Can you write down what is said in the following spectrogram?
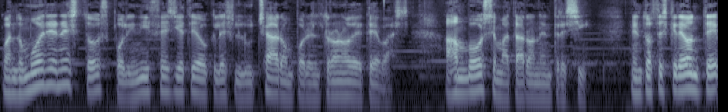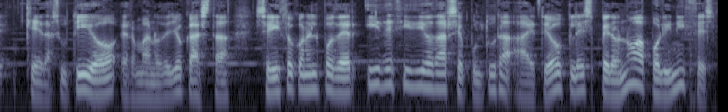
Cuando mueren estos, Polinices y Eteocles lucharon por el trono de Tebas. Ambos se mataron entre sí. Entonces Creonte, que era su tío, hermano de Yocasta, se hizo con el poder y decidió dar sepultura a Eteocles, pero no a Polinices,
